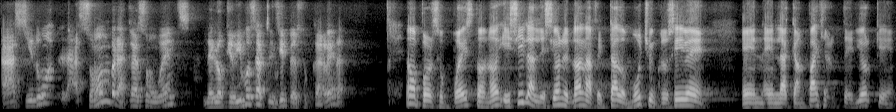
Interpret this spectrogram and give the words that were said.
ha sido la sombra Carson Wentz de lo que vimos al principio de su carrera. No, por supuesto, ¿no? Y sí, las lesiones lo han afectado mucho, inclusive en, en la campaña anterior que,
